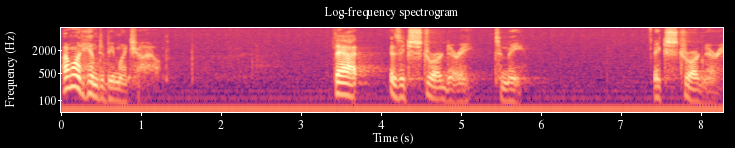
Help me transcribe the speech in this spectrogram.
I want him to be my child. That is extraordinary to me. Extraordinary.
